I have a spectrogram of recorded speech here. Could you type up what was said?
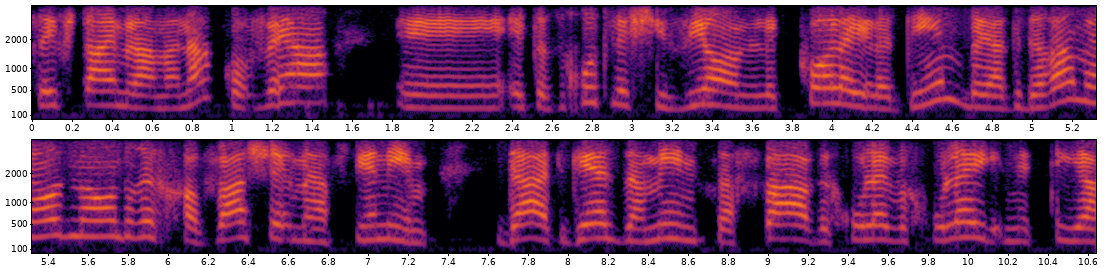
סעיף 2 לאמנה קובע את הזכות לשוויון לכל הילדים בהגדרה מאוד מאוד רחבה של מאפיינים. דת, גזע, מין, שפה וכולי וכולי, נטייה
